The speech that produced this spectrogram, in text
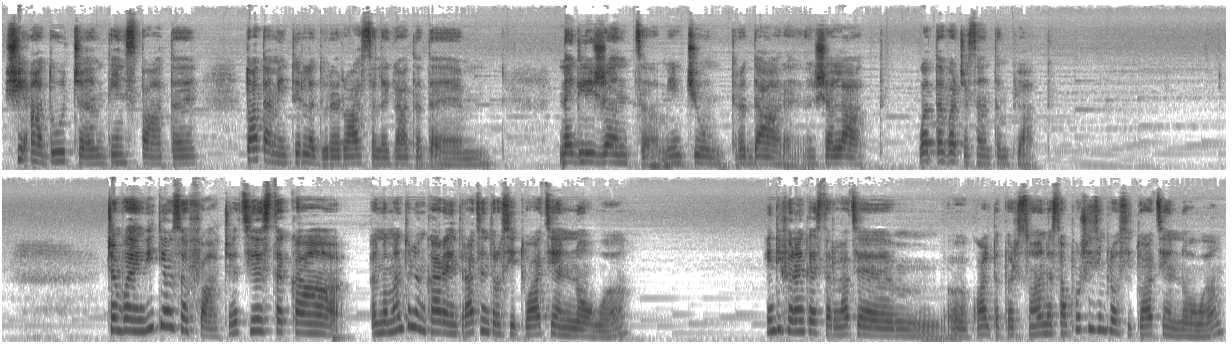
și aducem din spate toate amintirile dureroase legate de neglijență, minciuni, trădare, înșelat, whatever ce s-a întâmplat. Ce vă invit eu să faceți este ca în momentul în care intrați într-o situație nouă, indiferent că este relație uh, cu altă persoană sau pur și simplu o situație nouă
